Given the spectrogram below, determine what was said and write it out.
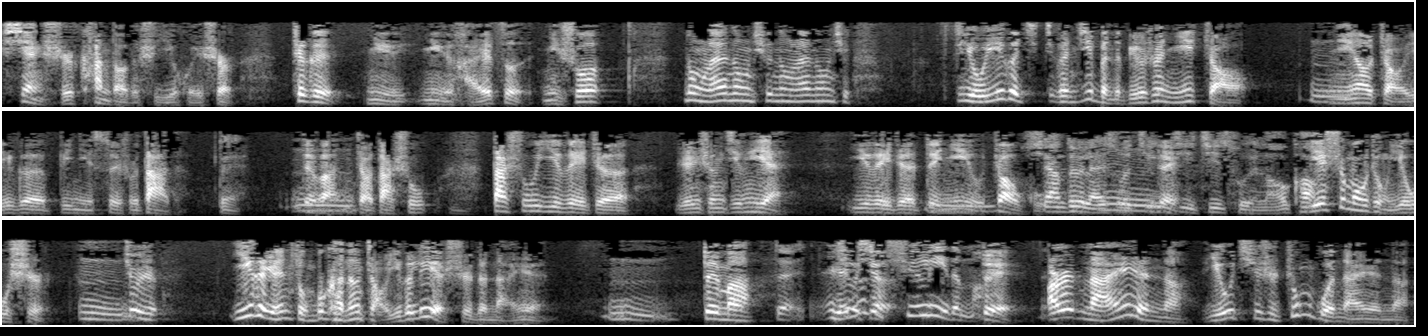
现实看到的是一回事儿。这个女女孩子，你说弄来弄去，弄来弄去，有一个很基本的，比如说你找，嗯你要找一个比你岁数大的。对，对吧？嗯你找大叔，大叔意味着人生经验，意味着对你有照顾，相对来说嗯经济基础也牢靠。也是某种优势。嗯，就是一个人总不可能找一个劣势的男人，嗯，对吗？对，人都是趋利的嘛。对，而男人呢，尤其是中国男人呢，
